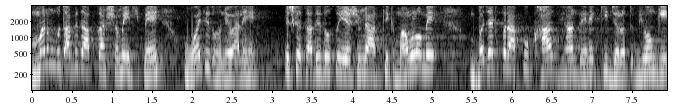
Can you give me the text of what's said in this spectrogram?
मन मुताबिक आपका समय इसमें व्यतीत होने वाले हैं। इसके साथ ही दोस्तों यश में आर्थिक मामलों में बजट पर आपको खास ध्यान देने की ज़रूरत भी होगी।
